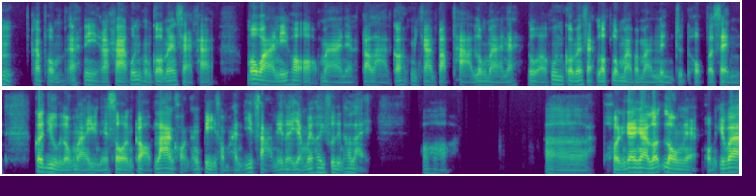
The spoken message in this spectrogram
อืม ครับผม อะ นี่ราคาหุ้นของ Goldman Sachs ครับ เมื่อวานนี้พอออกมาเนี่ย ตลาดก็มีการปรับฐานลงมานะ ตัวหุ้น Goldman Sachs ลดลงมาประมาณ 1.6%ก็อยู่ลงมาอยู่ในโซนกรอบล่างของทั้งปี 2023 นี้เลยยังไม่ค่อยฟื้นเท่าไหร่ก็เอ่อผลการงานลดลงเนี่ย ผมคิดว่า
